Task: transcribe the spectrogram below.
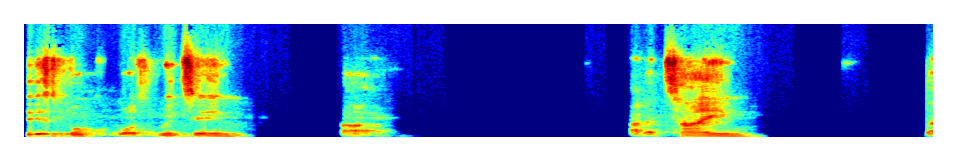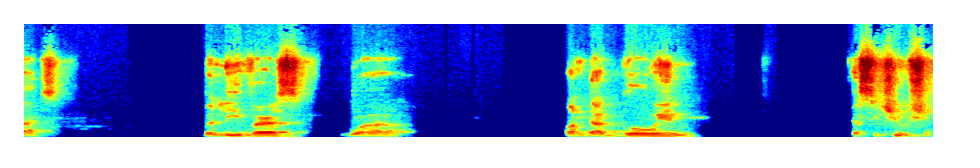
This book was written uh, at a time that believers were undergoing persecution.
